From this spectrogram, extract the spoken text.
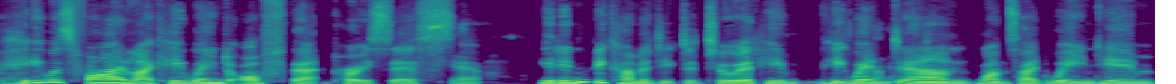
he was fine. Like he weaned off that process. Yeah. He didn't become addicted to it. He he went down once I'd weaned him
